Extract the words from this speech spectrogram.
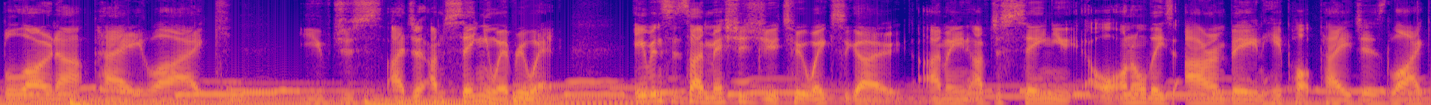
blown up, hey? Like, you've just, I just, I'm seeing you everywhere. Even since I messaged you two weeks ago, I mean, I've just seen you on all these R&B and hip hop pages. Like,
